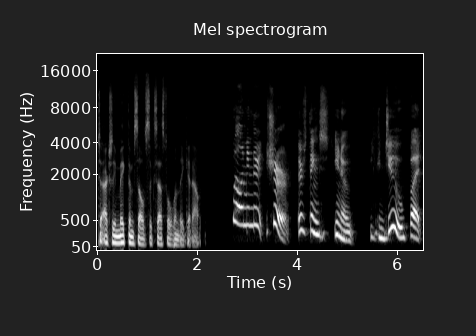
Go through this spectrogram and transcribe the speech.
to actually make themselves successful when they get out? Well, I mean, there sure, there's things, you know, you can do, but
